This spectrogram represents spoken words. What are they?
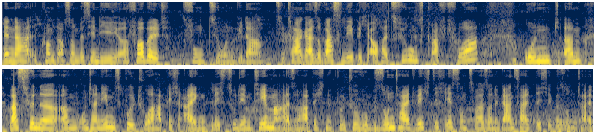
denn da kommt auch so ein bisschen die äh, Vorbildfunktion wieder zutage. Also was lebe ich auch als Führungskraft vor und ähm, was für eine ähm, Unternehmenskultur habe ich eigentlich zu dem Thema? Also habe ich eine Kultur, wo Gesundheit wichtig ist und zwar so eine ganzheitliche Gesundheit.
